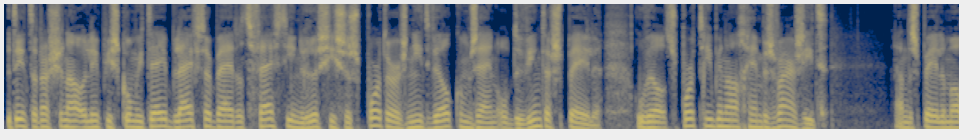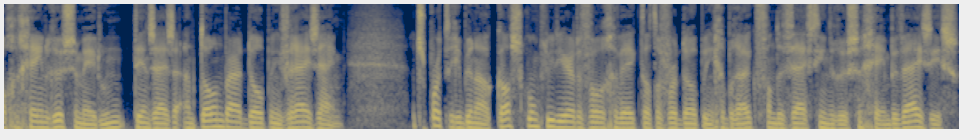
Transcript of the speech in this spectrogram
Het Internationaal Olympisch Comité blijft erbij dat 15 Russische sporters niet welkom zijn op de winterspelen, hoewel het sporttribunaal geen bezwaar ziet. Aan de Spelen mogen geen Russen meedoen, tenzij ze aantoonbaar dopingvrij zijn. Het sporttribunaal CAS concludeerde vorige week dat er voor dopinggebruik van de 15 Russen geen bewijs is.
